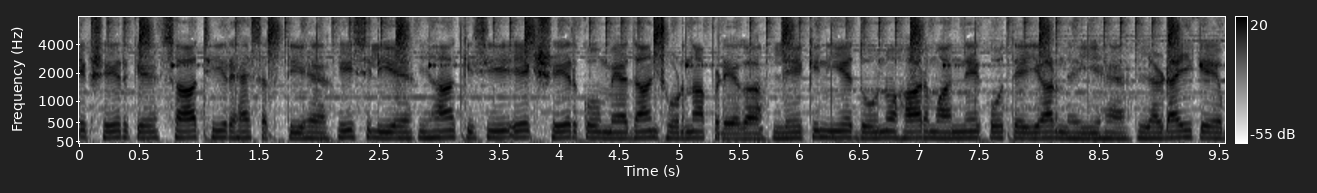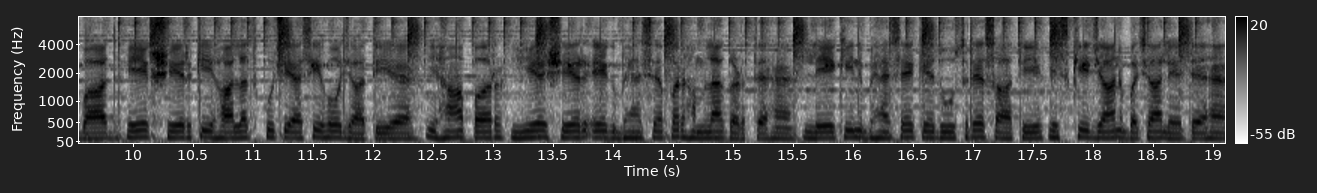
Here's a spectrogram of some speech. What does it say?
एक शेर के साथ ही रह सकती है। इसलिए यहाँ किसी एक शेर को मैदान छोड़ना पड़ेगा। लेकिन ये दोनों हार मानने को तैयार नहीं है। लड़ाई के बाद एक शेर की हालत कुछ ऐसी हो जाती है। यहाँ पर ये शेर एक भैंसे पर हमला करते हैं, लेकिन भैंसे के दूसरे साथी इसकी जान बचा लेते हैं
